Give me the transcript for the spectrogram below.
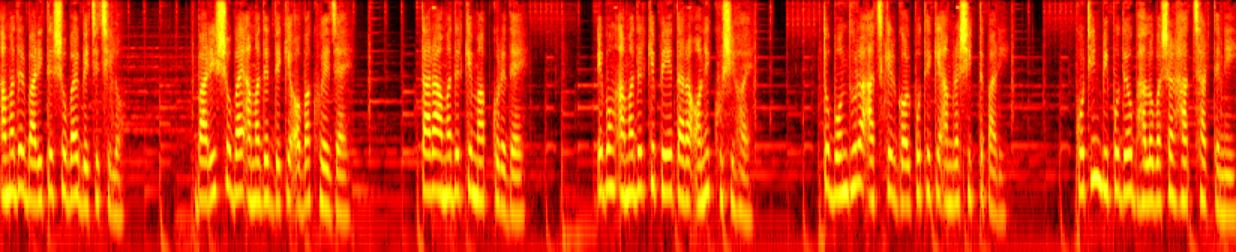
আমাদের বাড়িতে সবাই বেঁচে ছিল। বাড়ির সবাই আমাদের দেখে অবাক হয়ে যায়। তারা আমাদেরকে মাপ করে দেয়। এবং আমাদেরকে পেয়ে তারা অনেক খুশি হয়। তো বন্ধুরা, আজকের গল্প থেকে আমরা শিখতে পারি। কঠিন বিপদেও ভালোবাসার হাত ছাড়তে নেই।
